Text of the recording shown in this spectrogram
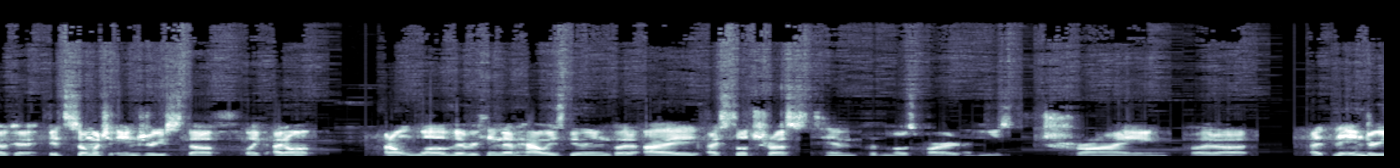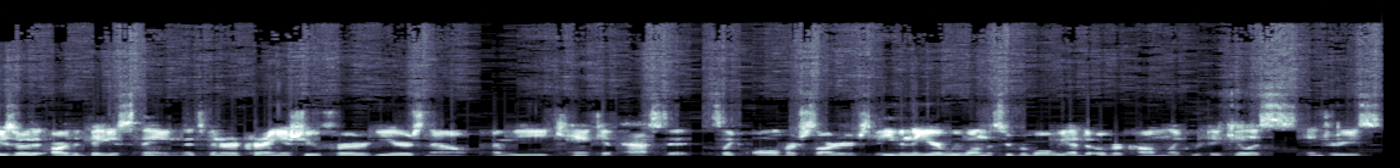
Okay, it's so much injury stuff. Like I don't, I don't love everything that Howie's doing, but I, I still trust him for the most part. I think he's trying, but uh, the injuries are are the biggest thing. It's been a recurring issue for years now, and we can't get past it. It's like all of our starters. Even the year we won the Super Bowl, we had to overcome like ridiculous injuries.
